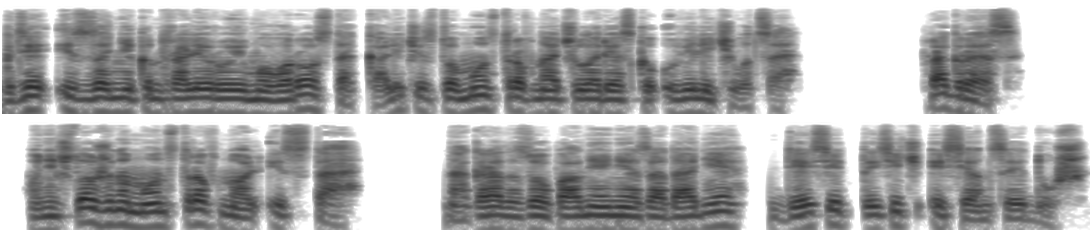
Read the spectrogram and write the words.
где из-за неконтролируемого роста количество монстров начало резко увеличиваться. Прогресс. Уничтожено монстров 0 из 100. Награда за выполнение задания — 10 тысяч эссенций душ.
